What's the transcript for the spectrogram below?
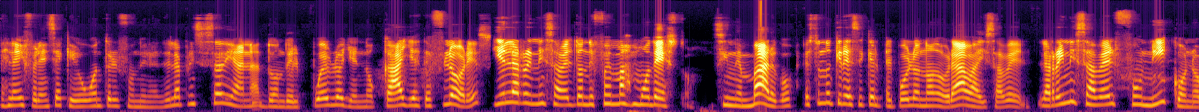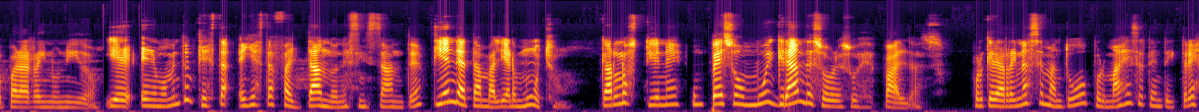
es la diferencia que hubo entre el funeral de la princesa Diana, donde el pueblo llenó calles de flores, y en la reina Isabel, donde fue más modesto. Sin embargo, esto no quiere decir que el pueblo no adoraba a Isabel. La reina Isabel fue un ícono para Reino Unido. Y en el momento en que ella está faltando en ese instante, tiende a tambalear mucho. Carlos tiene un peso muy grande sobre sus espaldas porque la reina se mantuvo por más de 73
